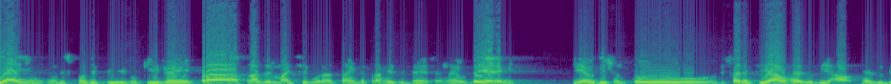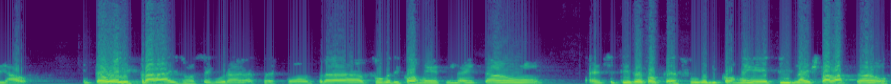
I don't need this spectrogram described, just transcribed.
E aí um, um dispositivo que vem para trazer mais segurança ainda para a residência, né? O DR, que é o disjuntor diferencial residual, residual então, ele traz uma segurança contra fuga de corrente, né? Então, é, se tiver qualquer fuga de corrente na instalação,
